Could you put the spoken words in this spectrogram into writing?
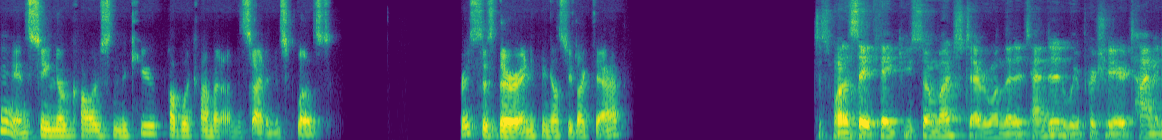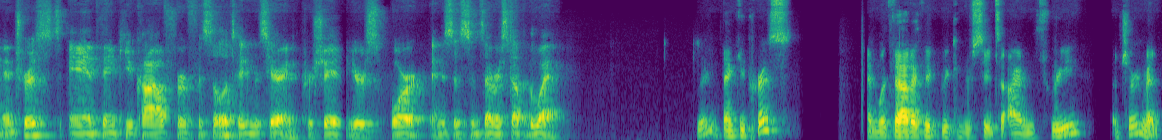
Okay, and seeing no callers in the queue, public comment on this item is closed. Chris, is there anything else you'd like to add? Just want to say thank you so much to everyone that attended. We appreciate your time and interest. And thank you, Kyle, for facilitating this hearing. Appreciate your support and assistance every step of the way. Great, thank you, Chris. And with that, I think we can proceed to item three, adjournment.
